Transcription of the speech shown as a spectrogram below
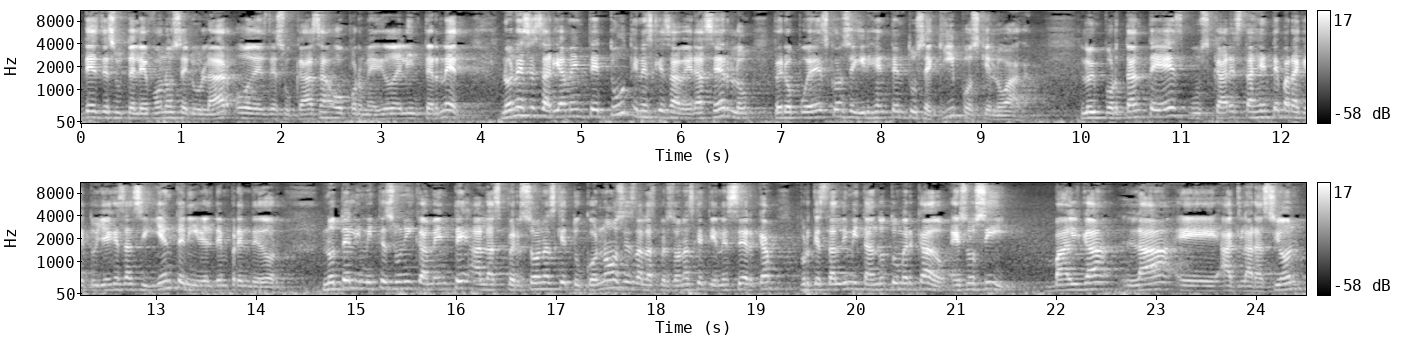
desde su teléfono celular o desde su casa o por medio del internet. No necesariamente tú tienes que saber hacerlo, pero puedes conseguir gente en tus equipos que lo haga. Lo importante es buscar esta gente para que tú llegues al siguiente nivel de emprendedor. No te limites únicamente a las personas que tú conoces, a las personas que tienes cerca, porque estás limitando tu mercado. Eso sí, valga la eh, aclaración,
